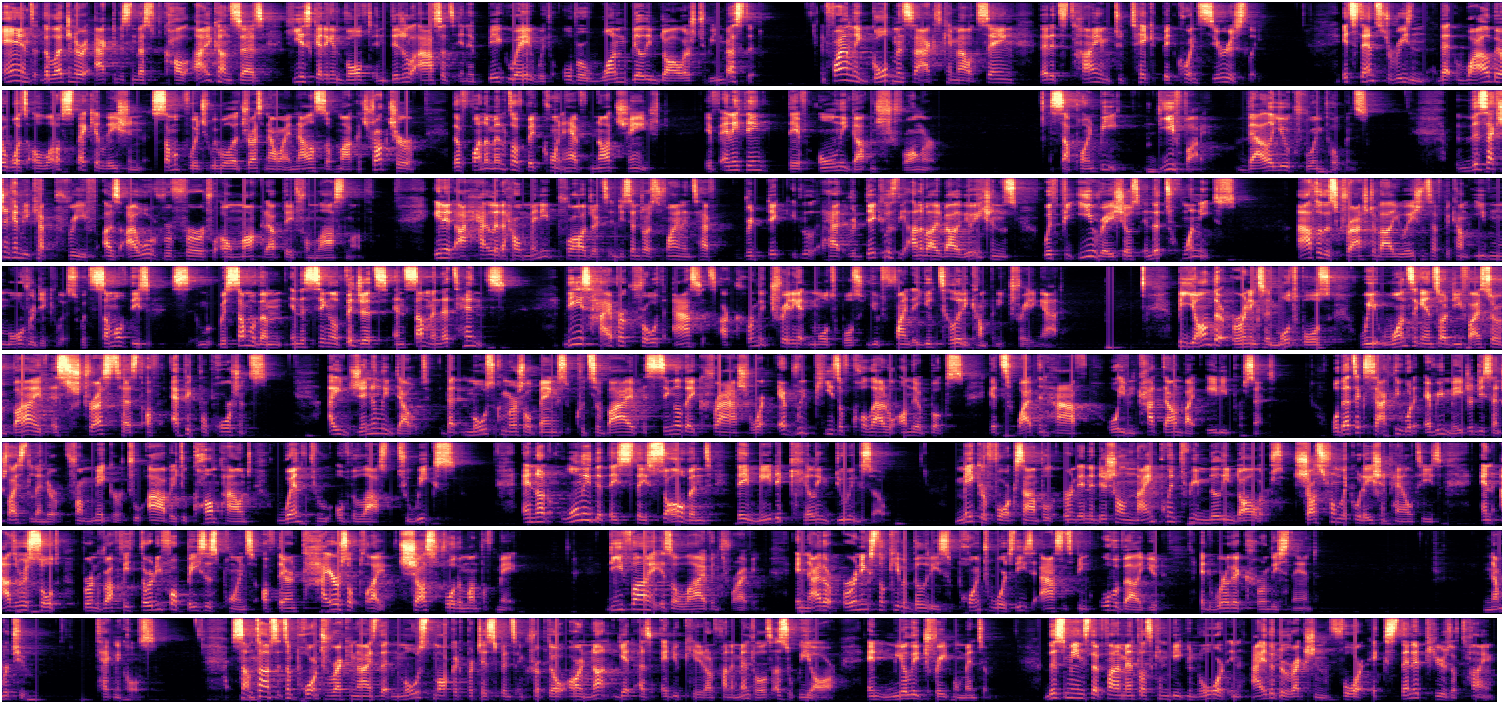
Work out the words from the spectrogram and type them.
And the legendary activist investor Carl Icahn says he is getting involved in digital assets in a big way with over $1 billion to be invested. And finally, Goldman Sachs came out saying that it's time to take Bitcoin seriously. It stands to reason that while there was a lot of speculation, some of which we will address in our analysis of market structure, the fundamentals of Bitcoin have not changed. If anything, they've only gotten stronger. Subpoint B DeFi, value accruing tokens. This section can be kept brief as I will refer to our market update from last month. In it, I highlighted how many projects in decentralized finance have ridiculous, had ridiculously undervalued valuations with PE ratios in the 20s. After this crash, the valuations have become even more ridiculous, with some of these, with some of them in the single digits and some in the tens. These hyper growth assets are currently trading at multiples you'd find a utility company trading at. Beyond the earnings and multiples, we once again saw DeFi survive a stress test of epic proportions. I genuinely doubt that most commercial banks could survive a single day crash where every piece of collateral on their books gets swiped in half or even cut down by 80%. Well, that's exactly what every major decentralized lender from Maker to Aave to Compound went through over the last two weeks. And not only did they stay solvent, they made a killing doing so. Maker, for example, earned an additional $9.3 million just from liquidation penalties, and as a result, burned roughly 34 basis points of their entire supply just for the month of May. DeFi is alive and thriving, and neither earnings nor capabilities point towards these assets being overvalued at where they currently stand. Number two, technicals. Sometimes it's important to recognize that most market participants in crypto are not yet as educated on fundamentals as we are and merely trade momentum. This means that fundamentals can be ignored in either direction for extended periods of time.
